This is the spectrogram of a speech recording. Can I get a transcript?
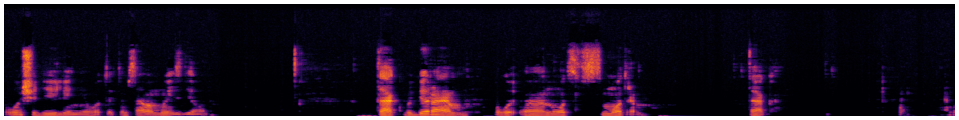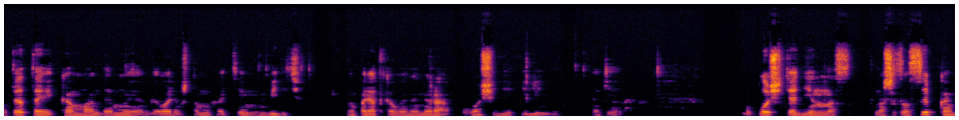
площади и линии. Вот этим самым мы и сделали. Так, выбираем, э, ну вот смотрим. Так, вот этой командой мы говорим, что мы хотим видеть порядковые номера площади и линии. Такие. Ну, площадь 1 у нас наша засыпка,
